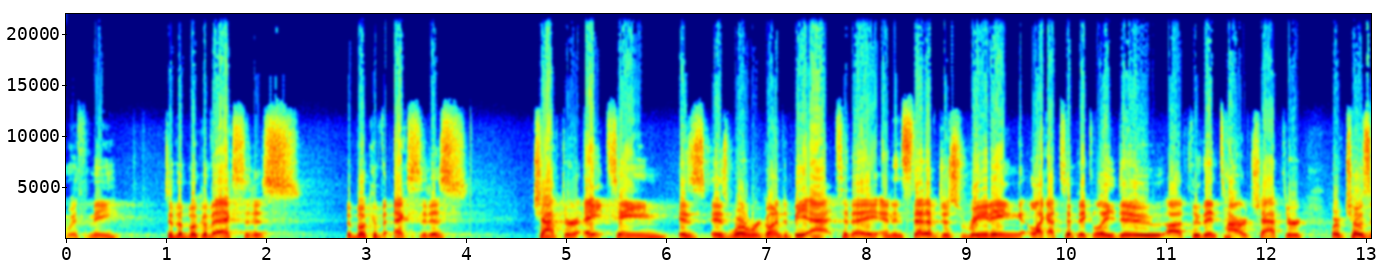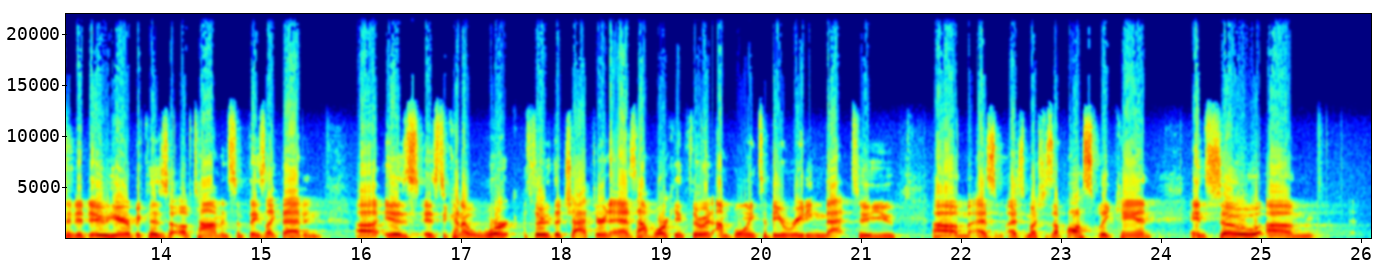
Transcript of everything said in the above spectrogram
with me to the book of Exodus. The book of Exodus, chapter 18, is, is where we're going to be at today. And instead of just reading like I typically do uh, through the entire chapter, what I've chosen to do here because of time and some things like that, and uh, is, is to kind of work through the chapter. And as I'm working through it, I'm going to be reading that to you um, as, as much as I possibly can. And so, um,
